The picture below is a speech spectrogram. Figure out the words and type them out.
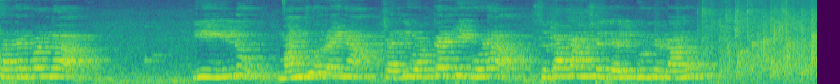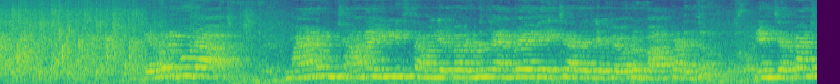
సందర్భంగా ఈ ఇల్లు మంజూరైన ప్రతి ఒక్కరికి కూడా శుభాకాంక్షలు తెలుపుకుంటున్నాను. ఎవరు కూడా మేడం చాలా ఇల్లు ఇస్తామని చెప్పారు రెండు వందల ఎనభై ఐదు ఇచ్చారని చెప్పి ఎవరు బాధపడద్దు. నేను చెప్పాను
